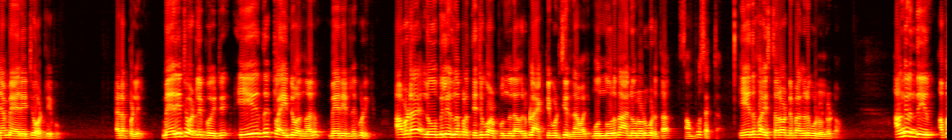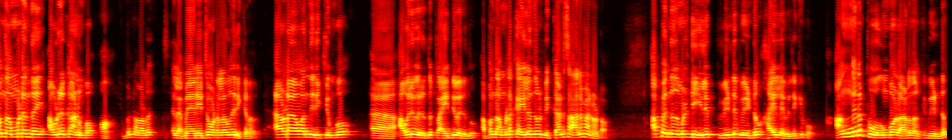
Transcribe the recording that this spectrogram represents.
ഞാൻ മാരിയറ്റ് ഹോട്ടലിൽ പോകും എടപ്പള്ളിയിൽ. മാരിയറ്റ് ഹോട്ടലിൽ പോയിട്ട് ഏത് ക്ലയന്റ് വന്നാലും മാരിയറ്റിലേക്ക് വിളിക്കും. അവിടെ ലോബിയിൽ ഇരുന്ന പ്രത്യേകിച്ച് കുഴപ്പമൊന്നുമില്ല. ഒരു ബ്ലാക്ക് ടീ കുടിച്ചിരുന്നാൽ മതി. മുന്നൂറ് നാനൂറോട് കൊടുത്താൽ സംഭവം സെറ്റാണ് ഏത് ഫൈവ് സ്റ്റാർ ഹോട്ടലിപ്പോൾ അങ്ങനെ ഗുണമുണ്ട് കേട്ടോ. അങ്ങനെ എന്ത് ചെയ്യും അപ്പം നമ്മുടെ എന്തായി അവിടെ കാണുമ്പോൾ ആ ഇപ്പം നാൾ അല്ല മാരിയറ്റ് ഹോട്ടലാണ് വന്നിരിക്കണത് അവിടെ വന്നിരിക്കുമ്പോൾ അവർ വരുന്നു ക്ലയന്റ് വരുന്നു. അപ്പം നമ്മുടെ കയ്യിൽ എന്തുകൊണ്ട് വിൽക്കാൻ സാധനം വേണം കേട്ടോ. അപ്പം എന്താ നമ്മൾ ഡീൽ വീണ്ടും വീണ്ടും ഹൈ ലെവലിലേക്ക് പോകും. അങ്ങനെ പോകുമ്പോഴാണ് നമുക്ക് വീണ്ടും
